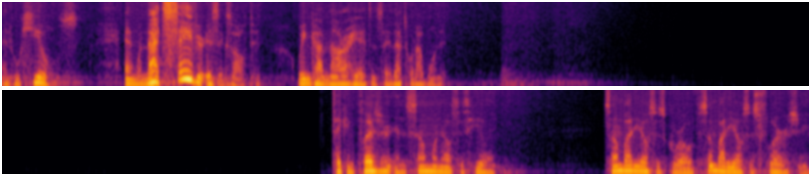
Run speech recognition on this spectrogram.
and who heals. And when that Savior is exalted, we can kind of nod our heads and say, That's what I wanted. Taking pleasure in someone else's healing, somebody else's growth, somebody else's flourishing,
